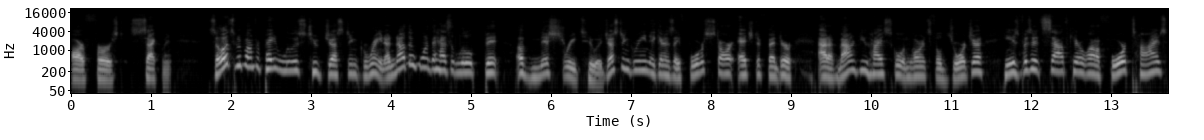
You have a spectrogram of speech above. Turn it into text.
our first segment. So let's move on from Peyton Lewis to Justin Greene, another one that has a little bit of mystery to it. Justin Greene, again, is a four star edge defender out of Mountain View High School in Lawrenceville, Georgia. He has visited South Carolina four times,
